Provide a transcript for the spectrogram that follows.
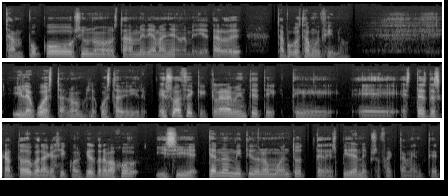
tampoco si uno está a media mañana, media tarde, tampoco está muy fino. Y le cuesta, ¿no? Le cuesta vivir. Eso hace que claramente te, eh, estés descartado para casi cualquier trabajo y si te han admitido en un momento te despiden perfectamente.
